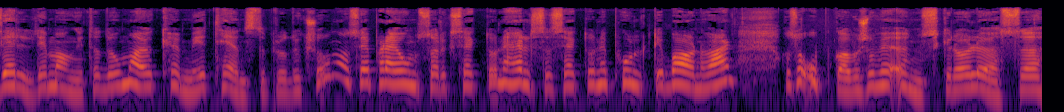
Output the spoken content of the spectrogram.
Veldig mange av dem har jo kommet i tjenesteproduksjon, altså i pleie- og omsorgssektoren, i helsesektoren, i politi, barnevern. Altså oppgaver som vi ønsker å løse.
